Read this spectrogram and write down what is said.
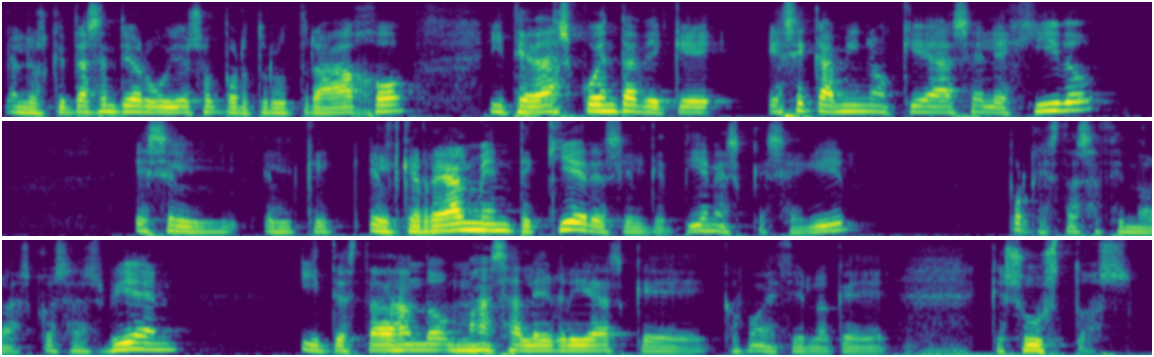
en los que te has sentido orgulloso por tu trabajo y te das cuenta de que ese camino que has elegido es el, que, realmente quieres y el que tienes que seguir porque estás haciendo las cosas bien y te está dando más alegrías que, ¿cómo decirlo?, que sustos.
